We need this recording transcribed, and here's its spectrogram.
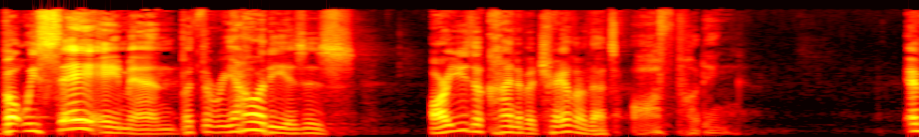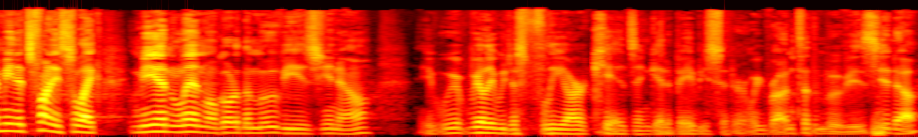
But we say amen, but the reality is is are you the kind of a trailer that's off-putting? I mean, it's funny. So like me and Lynn will go to the movies, you know. We really we just flee our kids and get a babysitter and we run to the movies, you know.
